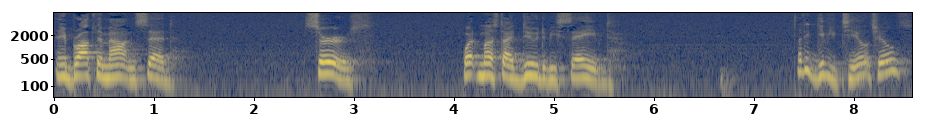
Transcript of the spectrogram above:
And he brought them out and said, Sirs, what must I do to be saved? Let it give you chills?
